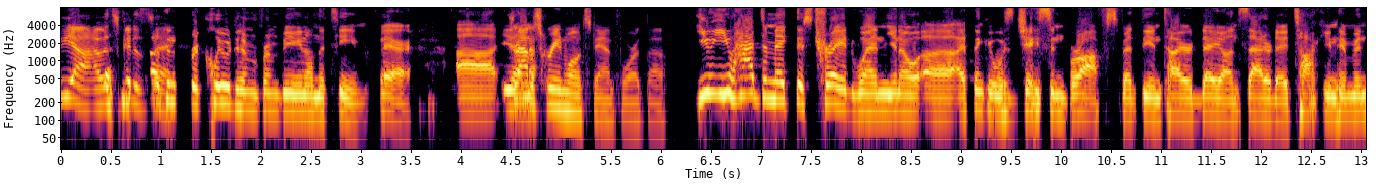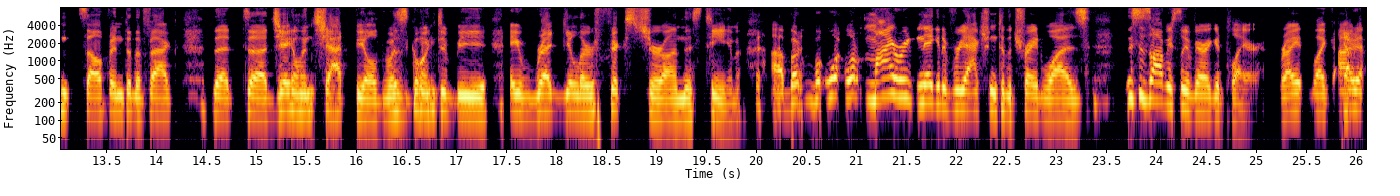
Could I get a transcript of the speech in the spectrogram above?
yeah, I was going to say doesn't preclude him from being on the team. Fair. Uh, yeah, Travis Green won't stand for it though. You you had to make this trade when you know uh, I think it was Jason Brough spent the entire day on Saturday talking himself into the fact that uh, Jalen Chatfield was going to be a regular fixture on this team. Uh, but, but what, what my re- negative reaction to the trade was this is obviously a very good player, right? Like I have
